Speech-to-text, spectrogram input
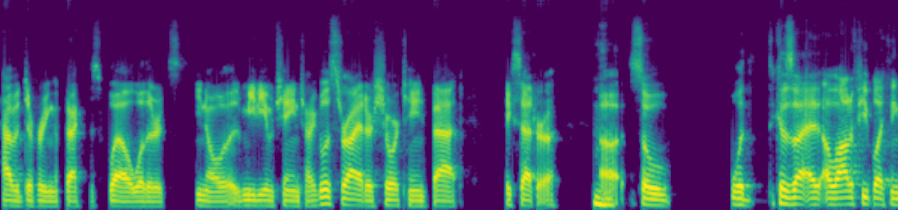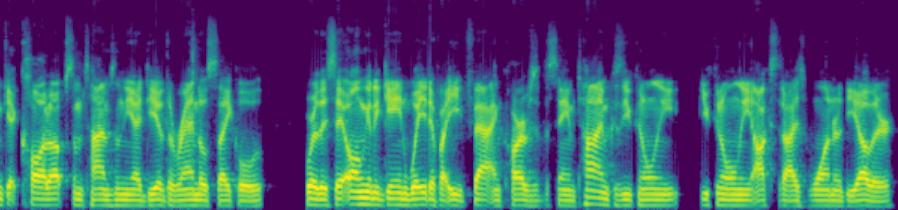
have a differing effect as well, whether it's you know a medium chain triglyceride or short chain fat, etc. Mm-hmm. Uh, so, with because I, a lot of people I think get caught up sometimes in the idea of the Randle cycle, where they say, "Oh, I'm going to gain weight if I eat fat and carbs at the same time," because you can only you can only oxidize one or the other.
